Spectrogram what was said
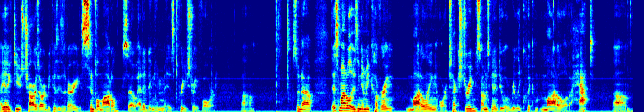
I like to use Charizard because he's a very simple model, so editing him is pretty straightforward. Um, so now, this model isn't going to be covering modeling or texturing, so I'm just going to do a really quick model of a hat. Um,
